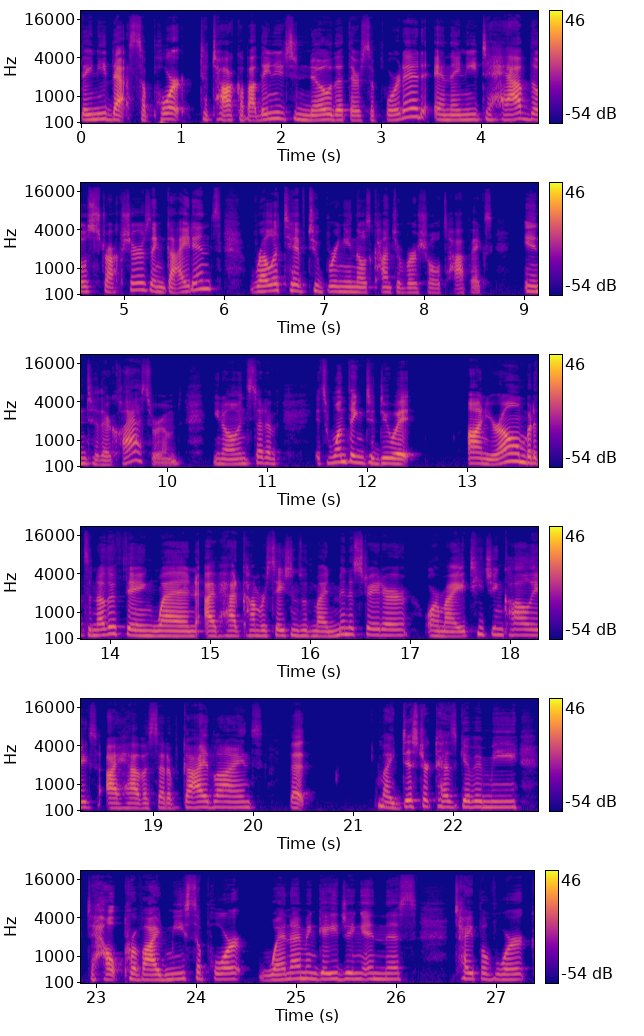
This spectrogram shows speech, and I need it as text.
They need that support to talk about. They need to know that they're supported and they need to have those structures and guidance relative to bringing those controversial topics into their classrooms. You know, instead of it's one thing to do it on your own, but it's another thing when I've had conversations with my administrator or my teaching colleagues. I have a set of guidelines that my district has given me to help provide me support when I'm engaging in this type of work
